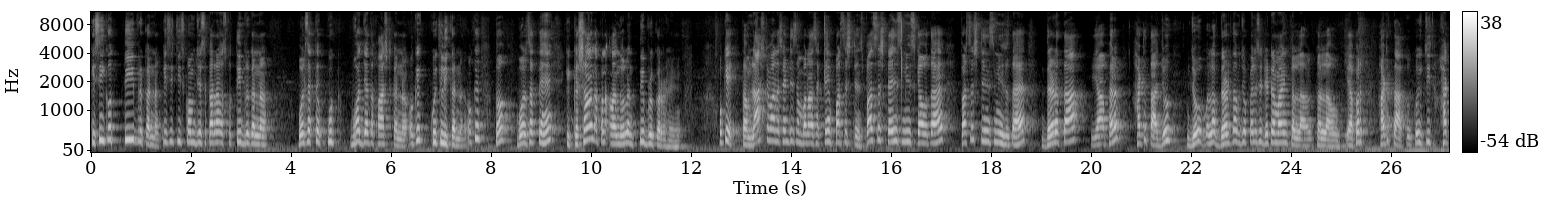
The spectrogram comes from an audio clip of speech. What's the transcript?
किसी को तीव्र करना। किसी चीज़ को हम जैसे कर रहे हैं, उसको तीव्र करना। बोल सकते हैं क्विक बहुत ज़्यादा फास्ट करना। ओके क्विकली करना। ओके तो बोल सकते हैं कि किसान अपना आंदोलन तीव्र कर रहे हैं। ओके तो हम लास्ट वाला सेंटेंस हम बना सकते हैं परसिस्टेंस परसिस्टेंस मीन्स क्या होता है? परसिस्टेंस मीन्स होता है दृढ़ता या फिर हटता जो जो मतलब दृढ़ता जो पहले से डिटरमाइन कर ला कर ला हो या फिर हटता को, कोई चीज़ हट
